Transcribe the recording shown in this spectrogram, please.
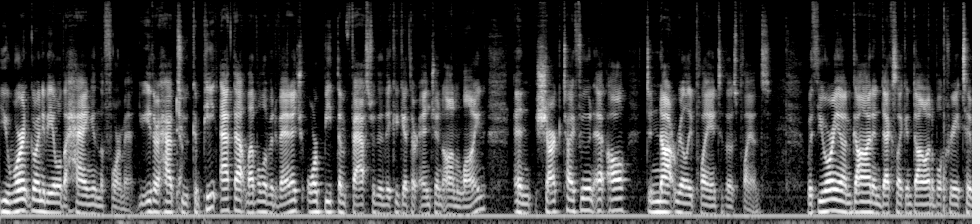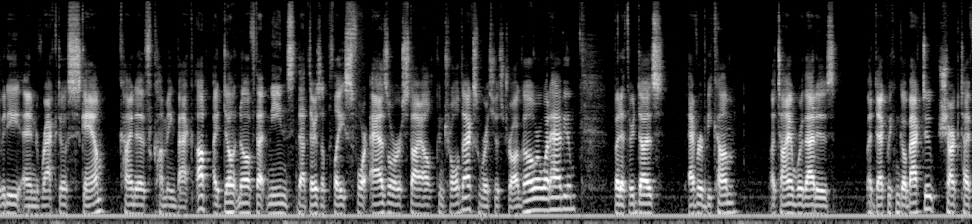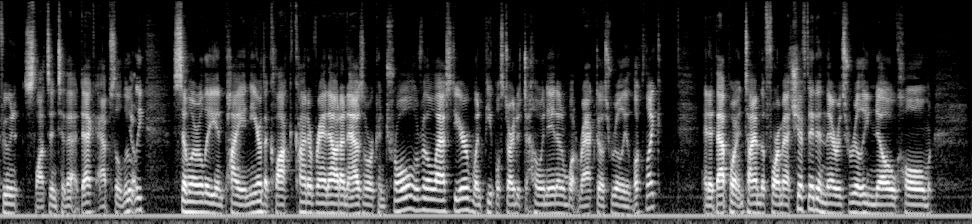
you weren't going to be able to hang in the format. You either had to compete at that level of advantage or beat them faster than they could get their engine online. And Shark Typhoon et al. did not really play into those plans. With Yorion gone and decks like Indomitable Creativity and Rakdos Scam kind of coming back up, I don't know if that means that there's a place for Azor style control decks where it's just draw go or what have you. But if there does ever become a time where that is a deck we can go back to. Shark Typhoon slots into that deck, absolutely. Yep. Similarly, in Pioneer, the clock kind of ran out on Azure Control over the last year when people started to hone in on what Rakdos really looked like. And at that point in time, the format shifted, and there was really no home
